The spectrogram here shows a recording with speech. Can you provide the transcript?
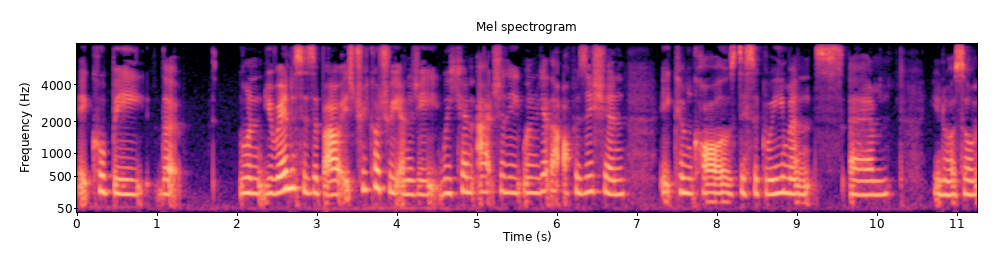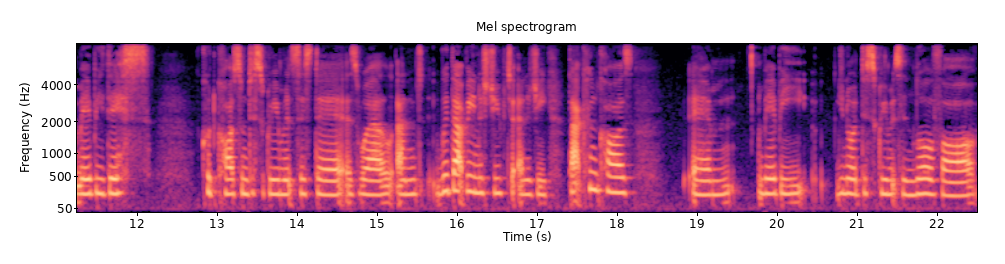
it could be that when Uranus is about its trick or treat energy, we can actually, when we get that opposition, it can cause disagreements. Um, you know, so maybe this could cause some disagreements this day as well. And with that Venus Jupiter energy, that can cause um, maybe, you know, disagreements in love or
